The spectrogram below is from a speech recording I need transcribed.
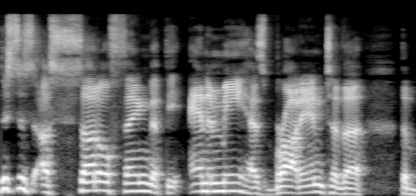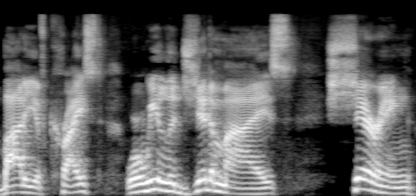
this is a subtle thing that the enemy has brought into the the body of Christ where we legitimize sharing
